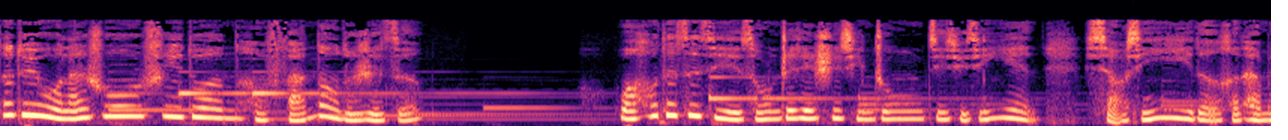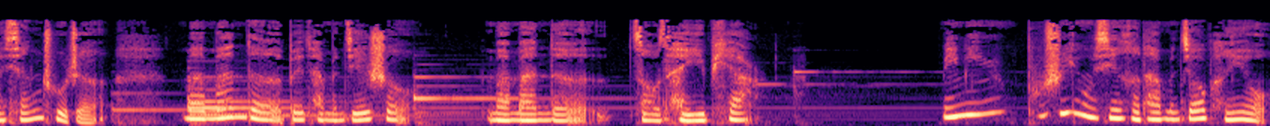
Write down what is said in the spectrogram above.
那对于我来说是一段很烦恼的日子。往后的自己从这件事情中汲取经验，小心翼翼的和他们相处着，慢慢的被他们接受，慢慢的走在一片儿。明明不是用心和他们交朋友，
